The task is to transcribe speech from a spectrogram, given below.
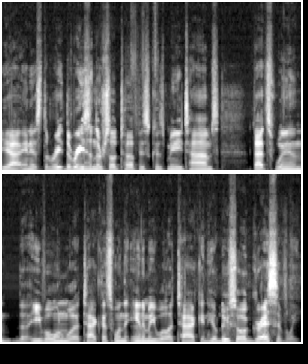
Yeah, and it's the re- the reason they're so tough is because many times that's when the evil one will attack. That's when the yeah. enemy will attack, and he'll do so aggressively.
